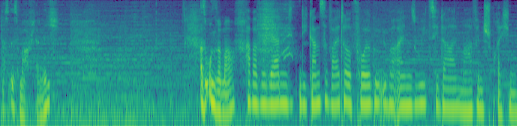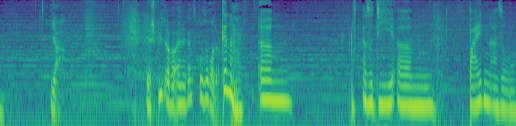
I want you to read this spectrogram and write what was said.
das ist Marv ja nicht. Also unser Marv. Aber wir werden die ganze weitere Folge über einen suizidalen Marvin sprechen. Ja. Der spielt aber eine ganz große Rolle. Genau. Ähm, also die ähm, beiden, also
